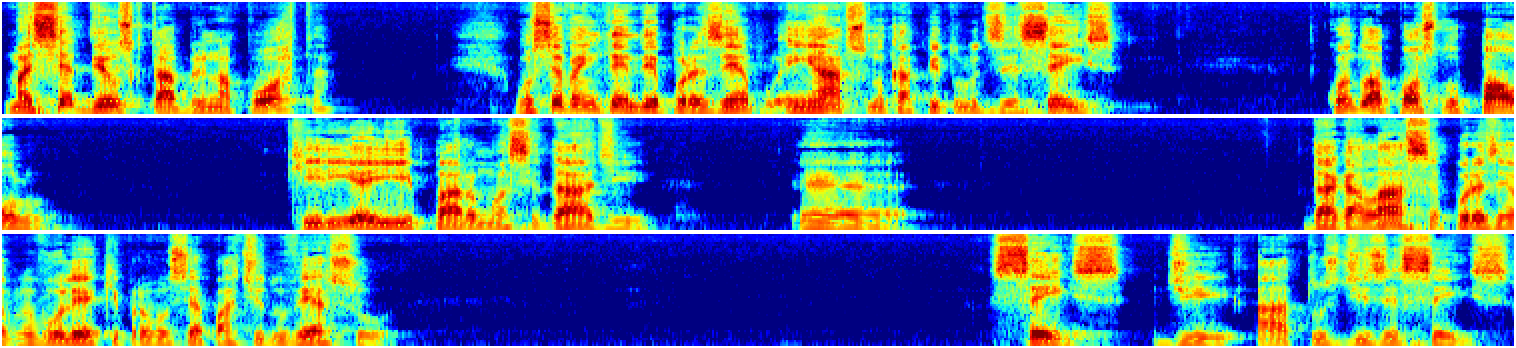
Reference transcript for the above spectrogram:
mas se é Deus que está abrindo a porta, você vai entender, por exemplo, em Atos, no capítulo 16, quando o apóstolo Paulo queria ir para uma cidade é, da Galácia, por exemplo, eu vou ler aqui para você a partir do verso 6 de Atos 16.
